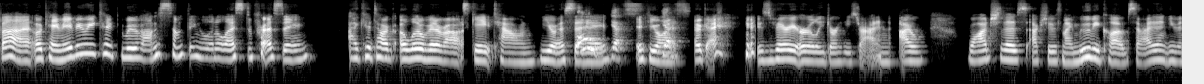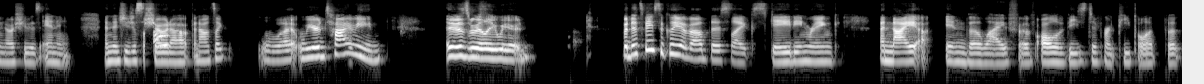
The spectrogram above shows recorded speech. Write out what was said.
But okay, maybe we could move on to something a little less depressing. I could talk a little bit about Skate Town, USA. Oh, yes. if you want. Yes. Okay. it was very early Dorothy Stratten. I watched this actually with my movie club, so I didn't even know she was in it. And then she just showed oh. up, and I was like, what weird timing. It was really weird. But it's basically about this like skating rink, a night in the life of all of these different people at the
